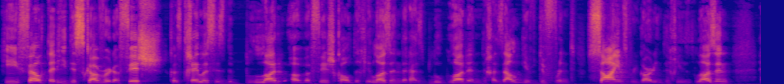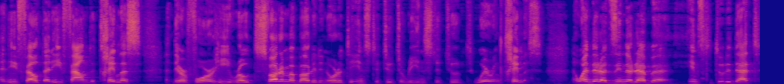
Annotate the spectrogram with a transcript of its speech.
he felt that he discovered a fish, because tcheles is the blood of a fish called the chilazin that has blue blood, and the Chazal give different signs regarding the chilazin, and he felt that he found the tcheles, and therefore he wrote svarim about it in order to institute, to reinstitute wearing tcheles. Now when the Radziner Rebbe instituted that,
